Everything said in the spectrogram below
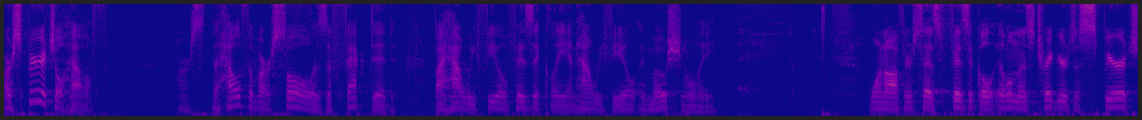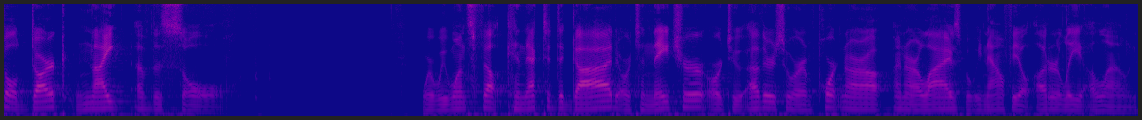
Our spiritual health, our, the health of our soul, is affected by how we feel physically and how we feel emotionally. One author says physical illness triggers a spiritual dark night of the soul where we once felt connected to God or to nature or to others who are important in our, lives, but we now feel utterly alone.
